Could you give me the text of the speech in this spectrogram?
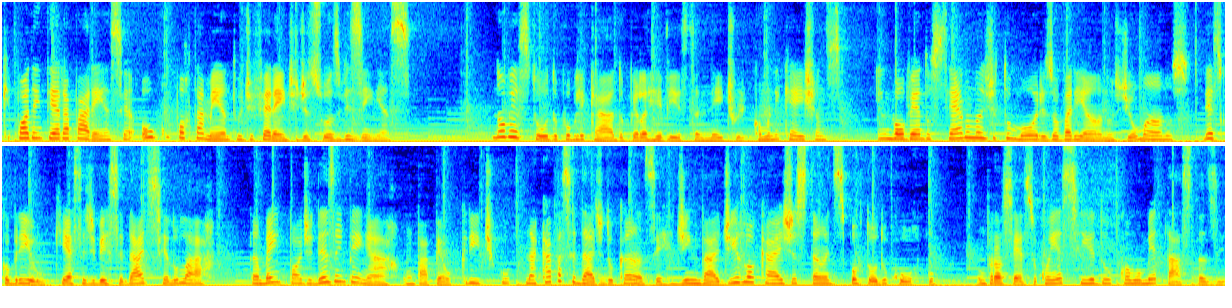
que podem ter aparência ou comportamento diferente de suas vizinhas. Novo estudo publicado pela revista Nature Communications envolvendo células de tumores ovarianos de humanos, descobriu que essa diversidade celular também pode desempenhar um papel crítico na capacidade do câncer de invadir locais distantes por todo o corpo, um processo conhecido como metástase.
